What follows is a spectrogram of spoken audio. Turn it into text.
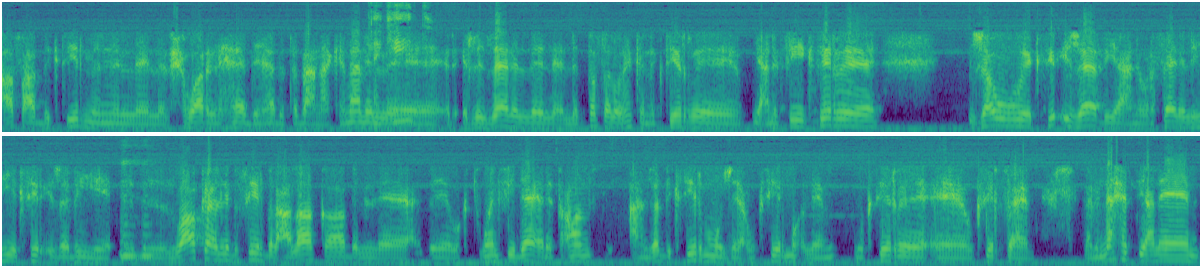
أصعب بكثير من ال- ال- الحوار الهادي هذا تبعنا كمان. الرجال اللي, اتصلوا هيك كثير يعني في كثير جو كثير إيجابي يعني ورسائل اللي هي كثير إيجابية. الواقع اللي بصير بالعلاقة بال... بوقت وين في دائرة عنف عن جد كثير موجع وكثير مؤلم وكثير آه، وكثير صعب من ناحية يعني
